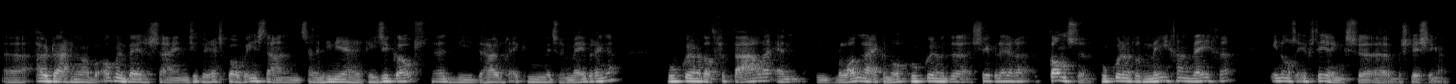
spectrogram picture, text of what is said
Uh, uitdagingen waar we ook mee bezig zijn, die zitten rechtsbovenin staan, zijn de lineaire risico's hè, die de huidige economie met zich meebrengen. Hoe kunnen we dat vertalen? En belangrijker nog, hoe kunnen we de circulaire kansen, hoe kunnen we dat mee gaan wegen in onze investeringsbeslissingen?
